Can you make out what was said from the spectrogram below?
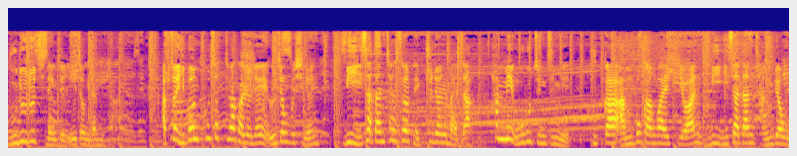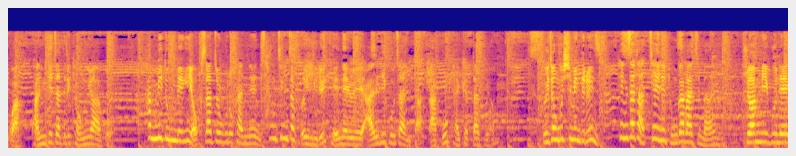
무료로 진행될 예정이랍니다. 앞서 이번 콘서트와 관련해 의정부시는 미 이사단 창설 100주년을 맞아 한미 우호 증진 및 국가 안보 강화에 기여한 미 이사단 장병과 관계자들을 격려하고 한미 동맹이 역사적으로 갖는 상징적 의미를 대내외에 알리고자 한다라고 밝혔다고요. 의정부 시민들은 행사 자체에는 동감하지만 주한미군의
